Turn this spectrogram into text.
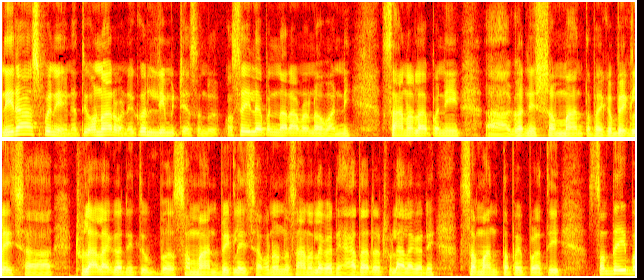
निराश पनि होइन। त्यो अनुहार भनेको लिमिटेसन कसैलाई पनि नराम्रो नभन्ने सानोलाई पनि गर्ने सम्मान तपाईँको बेग्लै छ ठुलालाई गर्ने त्यो सम्मान बेग्लै छ भनौँ न सानोलाई गर्ने आदर र ठुलालाई गर्ने सम्मान तपाईँप्रति सदैव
